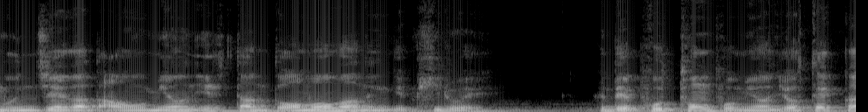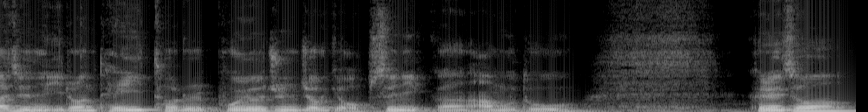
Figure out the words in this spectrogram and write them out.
문제가 나오면 일단 넘어가는 게 필요해. 근데 보통 보면 여태까지는 이런 데이터를 보여준 적이 없으니까 아무도. 그래서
